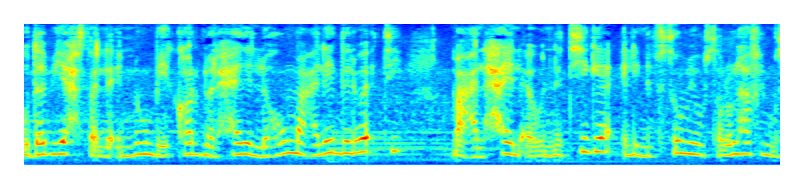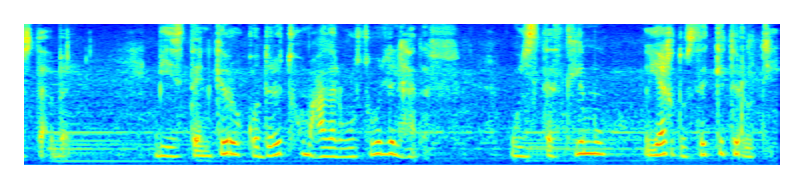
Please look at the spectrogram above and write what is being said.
وده بيحصل لأنهم بيقارنوا الحال اللي هم عليه دلوقتي مع الحال أو النتيجة اللي نفسهم يوصلوا لها في المستقبل. بيستنكروا قدرتهم على الوصول للهدف ويستسلموا وياخدوا سكة الروتين.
